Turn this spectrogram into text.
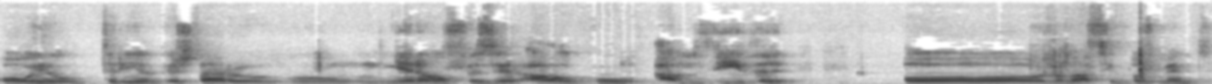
ou eu teria de gastar o, um dinheirão a fazer algo à medida, ou não dá simplesmente.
